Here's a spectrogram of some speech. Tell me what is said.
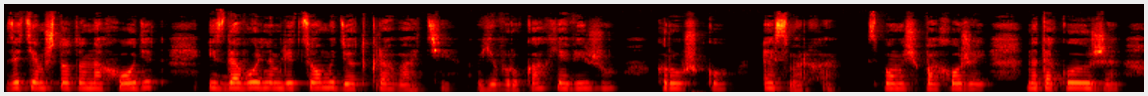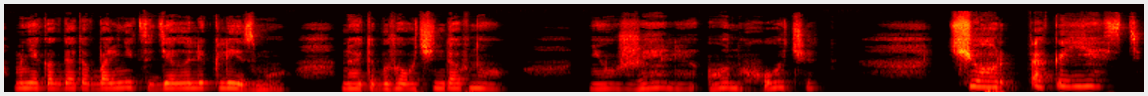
затем что-то находит и с довольным лицом идет к кровати. В его руках я вижу кружку эсмарха. С помощью похожей на такую же мне когда-то в больнице делали клизму, но это было очень давно. Неужели он хочет? Черт, так и есть!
